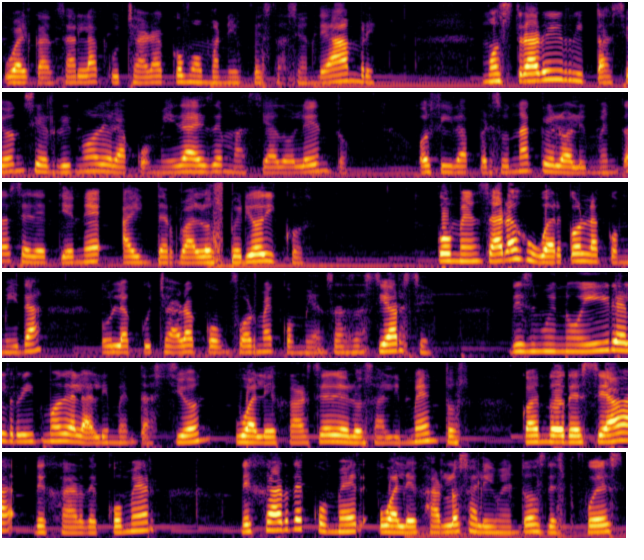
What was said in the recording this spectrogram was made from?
o alcanzar la cuchara como manifestación de hambre. Mostrar irritación si el ritmo de la comida es demasiado lento o si la persona que lo alimenta se detiene a intervalos periódicos. Comenzar a jugar con la comida o la cuchara conforme comienza a saciarse. Disminuir el ritmo de la alimentación o alejarse de los alimentos cuando desea dejar de comer. Dejar de comer o alejar los alimentos después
